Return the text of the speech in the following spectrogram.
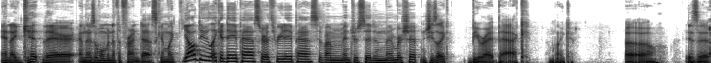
And I get there, and there's a woman at the front desk. I'm like, "Y'all do like a day pass or a three day pass if I'm interested in membership?" And she's like, "Be right back." I'm like, "Uh oh." Is it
